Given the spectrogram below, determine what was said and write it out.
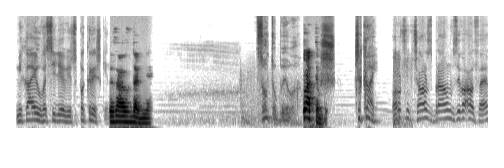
Михаил Васильевич Покрышкин. Ты зараз дай мне. Co to było? Ładny był. Czekaj! Porucznik Charles Brown wzywa Alfę.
